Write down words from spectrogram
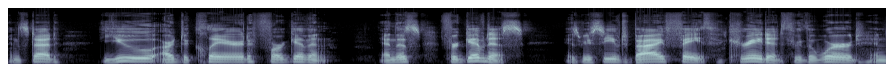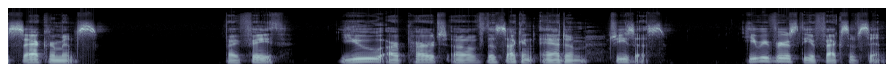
Instead, you are declared forgiven. And this forgiveness is received by faith, created through the Word and sacraments. By faith, you are part of the second Adam, Jesus. He reversed the effects of sin,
